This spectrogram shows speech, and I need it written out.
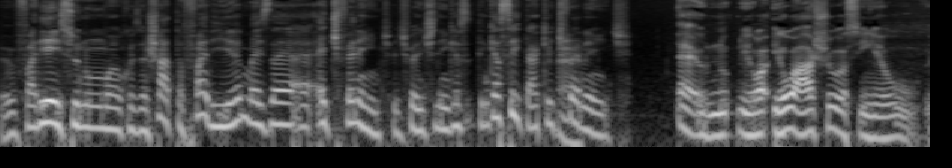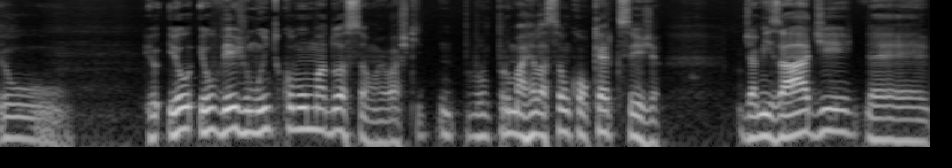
Eu faria isso numa coisa chata? Faria, mas é, é diferente. É diferente, tem que, tem que aceitar que é, é. diferente. É, eu, eu, eu acho, assim, eu, eu, eu, eu, eu vejo muito como uma doação. Eu acho que por uma relação qualquer que seja, de amizade, é,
